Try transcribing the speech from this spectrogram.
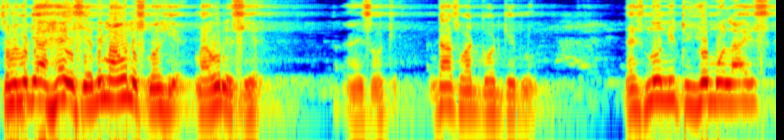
Some people, their hair is here. Me, my own is not here. My own is here. And it's okay. That's what God gave me. There's no need to homolize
